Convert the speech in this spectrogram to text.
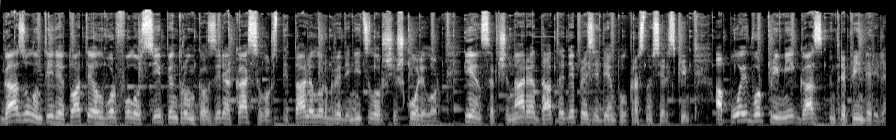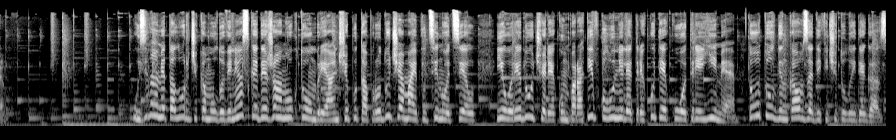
Gazul întâi de toate îl vor folosi pentru încălzirea caselor, spitalelor, grădiniților și școlilor. E însărcinarea dată de prezidentul Krasnoselski. Apoi vor primi gaz întreprinderile. Uzina metalurgică moldovenească deja în octombrie a început a produce mai puțin oțel. E o reducere comparativ cu lunile trecute cu o treime, totul din cauza deficitului de gaz.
